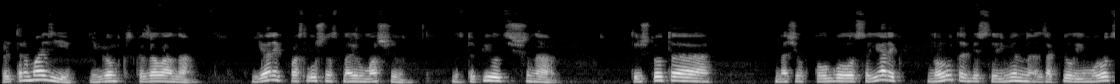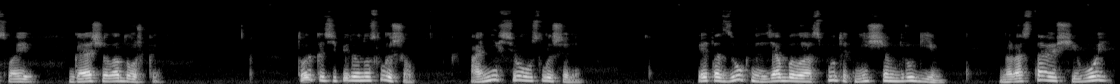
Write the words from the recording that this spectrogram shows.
«Притормози», – негромко сказала она. Ярик послушно остановил машину. Наступила тишина. «Ты что-то...» – начал в полголоса Ярик, но Рута бессовременно закрыл ему рот своей горячей ладошкой. Только теперь он услышал. Они все услышали. Этот звук нельзя было спутать ни с чем другим. Нарастающий вой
